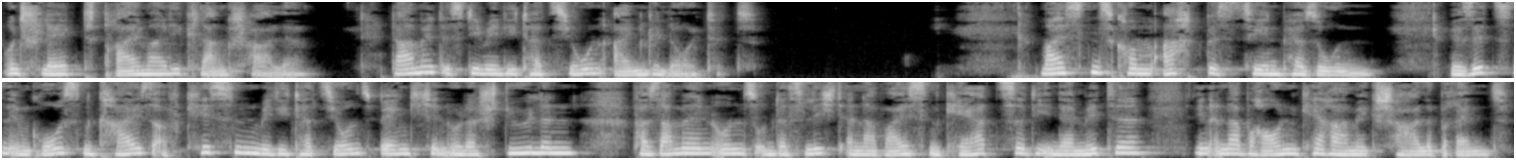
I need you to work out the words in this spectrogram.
und schlägt dreimal die Klangschale. Damit ist die Meditation eingeläutet. Meistens kommen acht bis zehn Personen. Wir sitzen im großen Kreis auf Kissen, Meditationsbänkchen oder Stühlen, versammeln uns um das Licht einer weißen Kerze, die in der Mitte in einer braunen Keramikschale brennt.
